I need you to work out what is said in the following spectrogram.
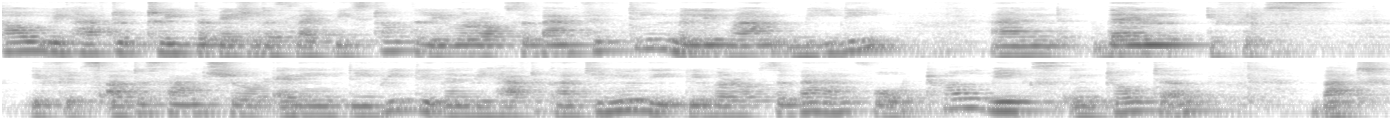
how we have to treat the patient is like we start the rivaroxaban 15 milligram BD and then if it's if its ultrasound showed any DVT, then we have to continue the rivaroxaban for 12 weeks in total, but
